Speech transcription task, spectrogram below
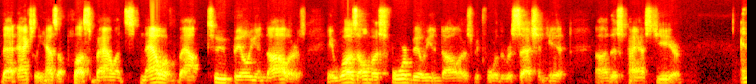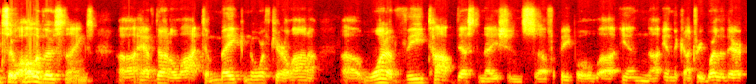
that actually has a plus balance now of about $2 billion. It was almost $4 billion before the recession hit. this past year. And so all of those things have done a lot to make North Carolina uh, one of the top destinations uh, for people uh, in uh, in the country, whether they're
